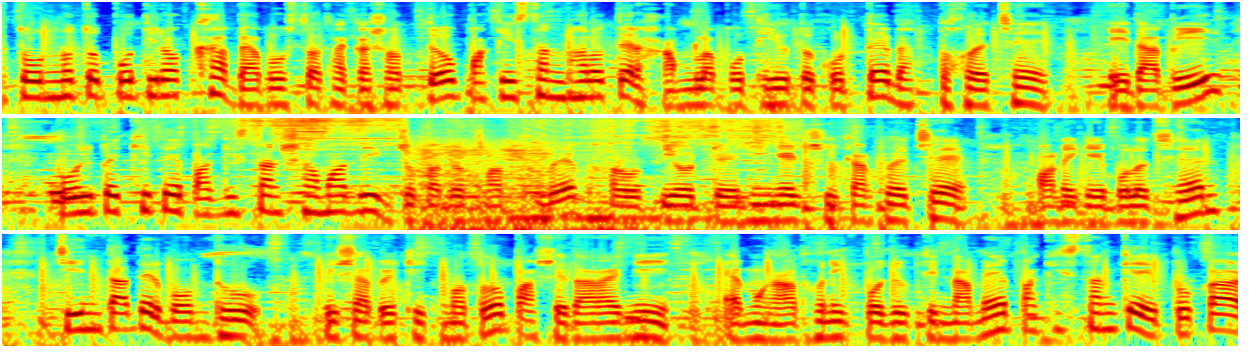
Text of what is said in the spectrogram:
এত উন্নত প্রতিরক্ষা ব্যবস্থা থাকা সত্ত্বেও পাকিস্তান ভারতের হামলা প্রতিহত করতে ব্যর্থ হয়েছে। এই দাবির পরিপ্রেক্ষিতে পাকিস্তান সামাজিক যোগাযোগ মাধ্যমে ভারতীয় ট্রেনিংয়ের শিকার হয়েছে। অনেকেই বলেছেন, চীন তাদের বন্ধু হিসাবে ঠিকমতো পাশে দাঁড়ায়নি এবং আধুনিক প্রযুক্তির নামে পাকিস্তানকে প্রকার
